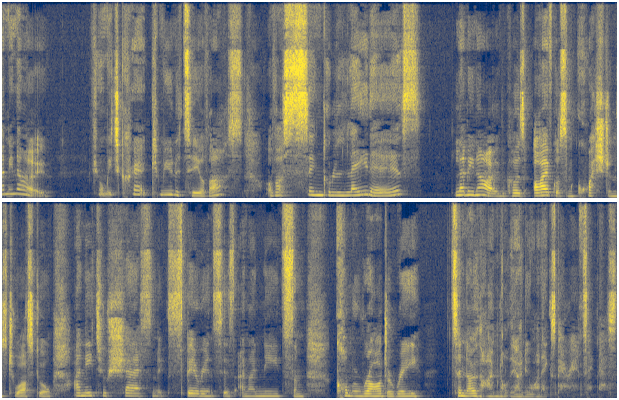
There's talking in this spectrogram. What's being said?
let me know if you want me to create a community of us, of us single ladies. Let me know because I've got some questions to ask you all. I need to share some experiences and I need some camaraderie to know that I'm not the only one experiencing this.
